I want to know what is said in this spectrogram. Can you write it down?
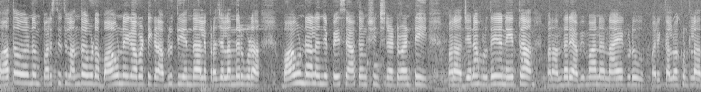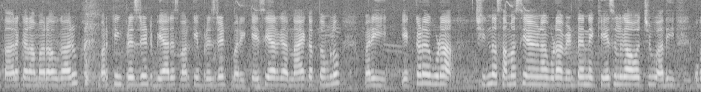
వాతావరణం పరిస్థితులు అంతా కూడా బాగున్నాయి కాబట్టి ఇక్కడ అభివృద్ధి చెందాలి ప్రజలందరూ కూడా బాగుండాలని చెప్పేసి ఆకాంక్షించినటువంటి మన జన హృదయ నేత మన అందరి అభిమాన నాయకుడు మరి కల్వకుంట్ల తారక రామారావు గారు working president BRS working president మరి కేసీఆర్ గారి నాయకత్వంలో మరి ఎక్కడ కూడా చిన్న సమస్య అయినా కూడా వెంటనే కేసులు కావచ్చు అది ఒక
